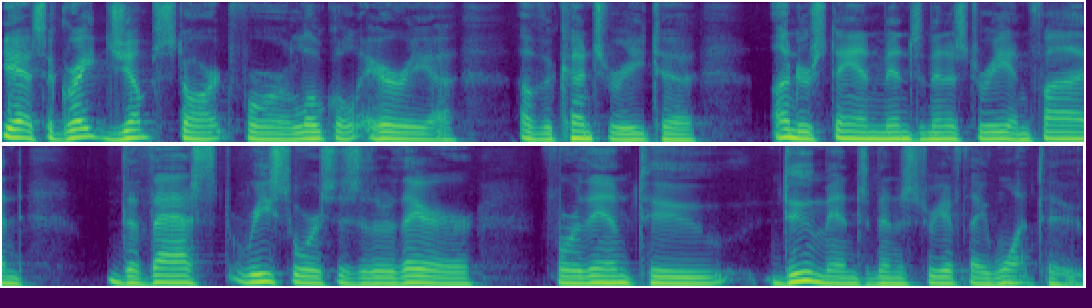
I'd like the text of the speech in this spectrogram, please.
Yeah, it's a great jump start for a local area of the country to understand men's ministry and find the vast resources that are there for them to do men's ministry if they want to.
